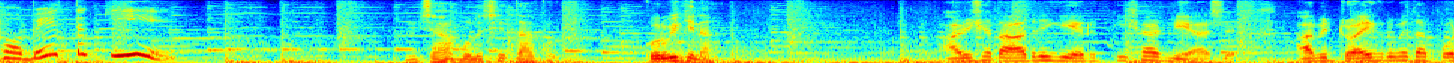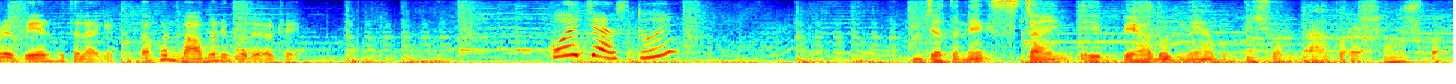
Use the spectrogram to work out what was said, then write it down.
হবে তা কি? যা বলেছি তা করবি। করবি কি না? আরিশা তাড়াতাড়ি গিয়ে একটা টি শার্ট নিয়ে আসে। আবির ড্রয়িং রুমে তার পরে বের হতে লাগে। তখন মামনি বলে ওঠে কই যাস তুই? যাতে নেক্সট টাইম এই বেয়াদব মেয়ে এমন কিছু আর না করার সাহস পায়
